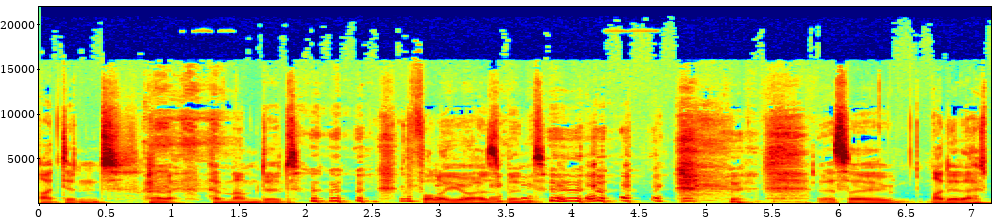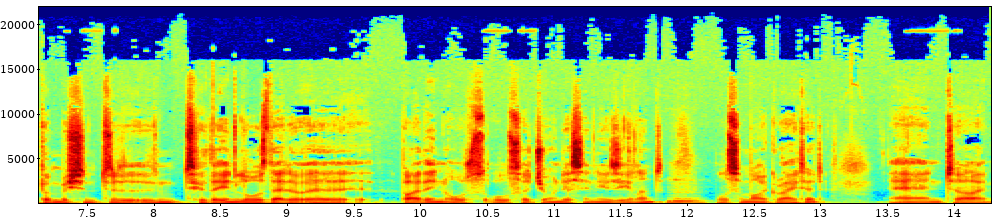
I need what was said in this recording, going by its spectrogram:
I didn't. Her, her mum did. Follow your husband. so I did ask permission to to the in-laws that uh, by then also, also joined us in New Zealand, mm. also migrated, and I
